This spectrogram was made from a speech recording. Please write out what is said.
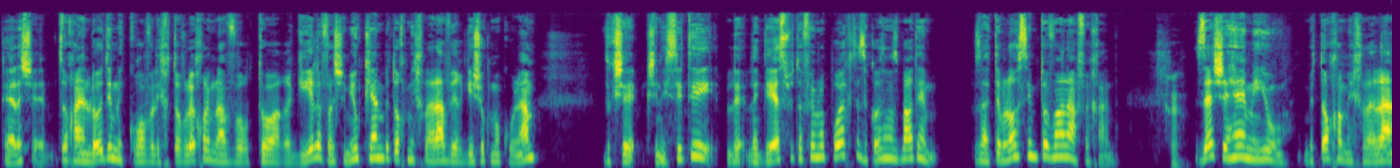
כאלה שלצורך העניין לא יודעים לקרוא ולכתוב, לא יכולים לעבור תואר רגיל, אבל שהם יהיו כן בתוך מכללה וירגישו כמו כולם. וכשניסיתי לגייס שותפים לפרויקט הזה, כל הזמן הסברתי להם, זה אתם לא עושים טובה לאף אחד. זה שהם יהיו בתוך המכללה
